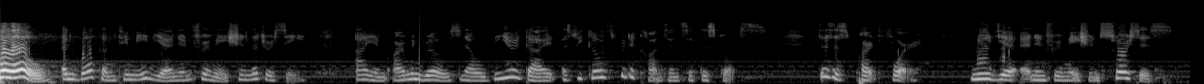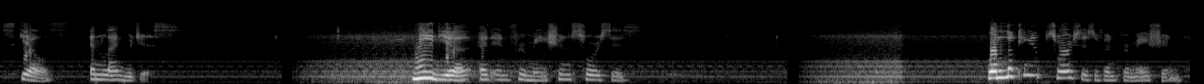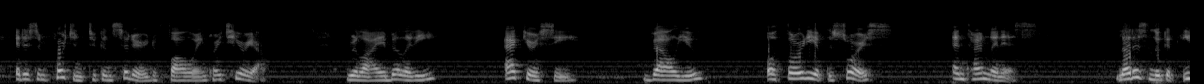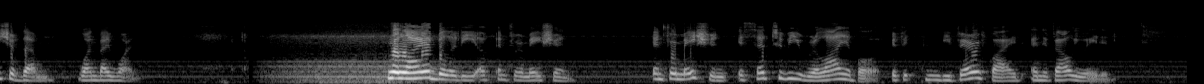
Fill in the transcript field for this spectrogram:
Hello, and welcome to Media and Information Literacy. I am Armin Rose, and I will be your guide as we go through the contents of this course. This is Part 4 Media and Information Sources, Skills, and Languages. Media and Information Sources. When looking up sources of information, it is important to consider the following criteria reliability, accuracy, value, authority of the source, and timeliness. Let us look at each of them one by one. Reliability of information. Information is said to be reliable if it can be verified and evaluated.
